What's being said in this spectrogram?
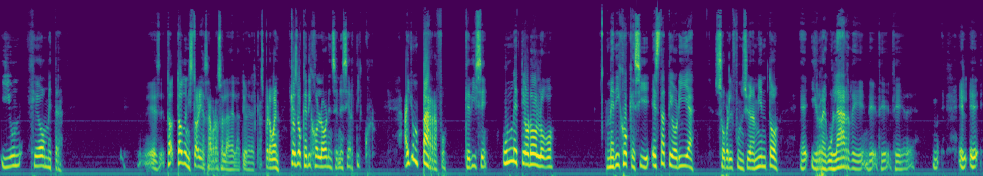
y un geómetra. Es toda una historia sabrosa la de la teoría del caos. Pero bueno, ¿qué es lo que dijo Lawrence en ese artículo? Hay un párrafo que dice un meteorólogo me dijo que si esta teoría sobre el funcionamiento eh, irregular de, eh,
